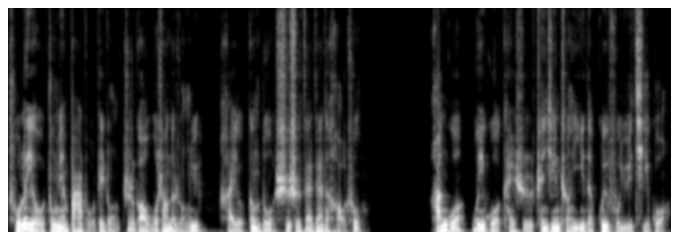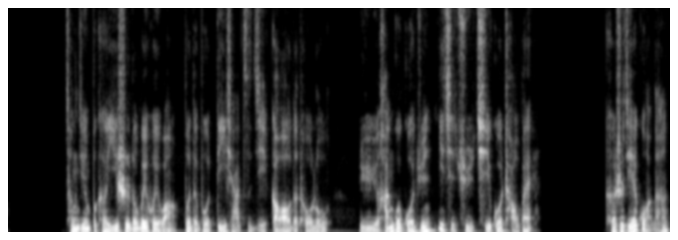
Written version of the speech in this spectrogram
除了有中原霸主这种至高无上的荣誉，还有更多实实在在的好处。韩国、魏国开始诚心诚意地归附于齐国。曾经不可一世的魏惠王不得不低下自己高傲的头颅，与韩国国君一起去齐国朝拜。可是结果呢？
